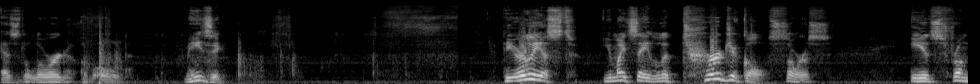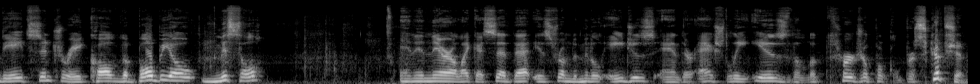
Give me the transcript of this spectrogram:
as the Lord of old. Amazing. The earliest, you might say, liturgical source is from the 8th century called the Bobbio Missal. And in there, like I said, that is from the Middle Ages, and there actually is the liturgical prescription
